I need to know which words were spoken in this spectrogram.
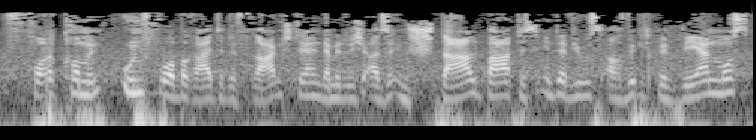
vollkommen unvorbereitete Fragen stellen, damit du dich also im Stahlbad des Interviews auch wirklich bewähren musst.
